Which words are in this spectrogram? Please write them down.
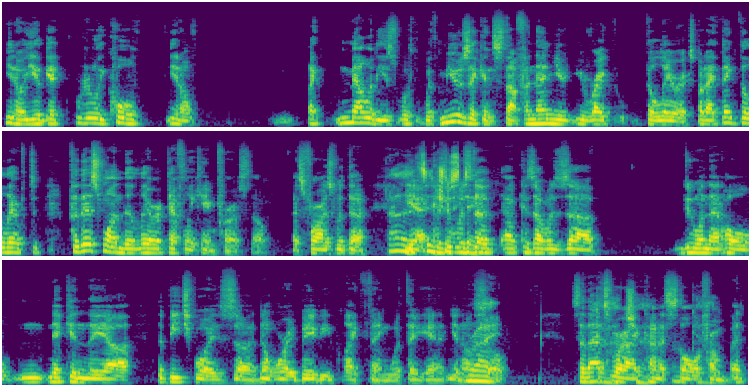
you know you'll get really cool you know like melodies with with music and stuff, and then you you write the lyrics. But I think the lyric for this one, the lyric definitely came first though, as far as with the Oh, yeah, because it was the because I was uh, doing that whole Nick and the uh, the Beach Boys uh, "Don't Worry, Baby" like thing with the uh, you know Right. so so that's where I kind of stole it from. But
